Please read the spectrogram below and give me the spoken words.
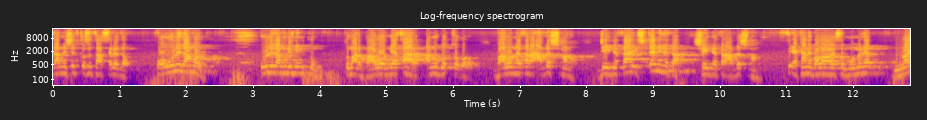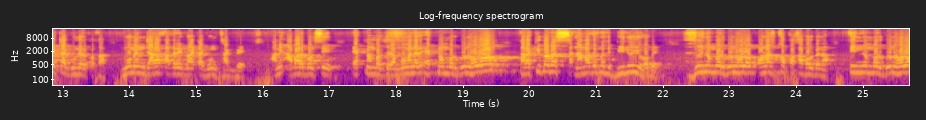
যা নিষেধ করছে তা ছেড়ে দাও। ও উলিল আমর, উলিল আমরি মিনকুম, তোমার ভালো নেতার আনুগত্য করো। ভালো নেতার আদেশ মানো। যেই নেতা ইসলামী নেতা, সেই নেতার আদেশ মানো। এখানে বলা হয়েছে মোমেনের নয়টা গুণের কথা। মোমেন যারা, তাদের এই নয়টা গুণ থাকবে। আমি আবার বলছি এক নম্বর করে। মোমেনের এক নম্বর গুণ হলো, তারা কি করবে? নামাজের মধ্যে বিনয়ী হবে। দুই নম্বর গুণ হলো, অনার্থ কথা বলবে না। তিন নম্বর গুণ হলো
